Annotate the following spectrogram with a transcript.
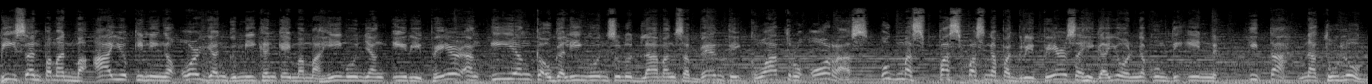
bisan pa man maayo kini nga organ gumikan kay mamahimo niyang i-repair ang iyang kaugalingon sulod lamang sa 24 oras ug mas paspas nga pag-repair sa higayon nga kung diin kita natulog.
